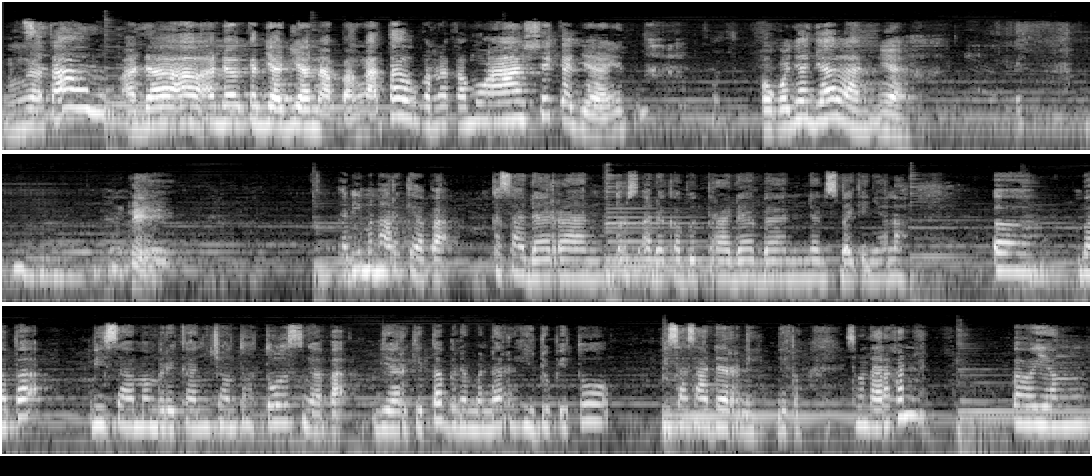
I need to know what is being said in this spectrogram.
Nggak tahu. Ada ada kejadian apa? Nggak tahu karena kamu asik aja itu. Pokoknya jalan ya. Oke. Tadi menarik ya Pak, kesadaran, terus ada kabut peradaban dan sebagainya. Nah, eh, Bapak bisa memberikan contoh tools nggak Pak, biar kita benar-benar hidup itu bisa sadar nih gitu. Sementara kan eh, yang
